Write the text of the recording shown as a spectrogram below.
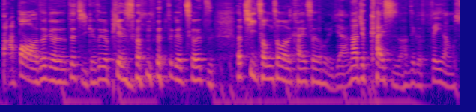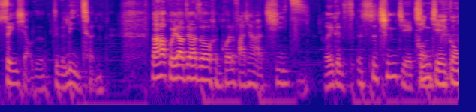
打爆了这个这几个这个片商的这个车子，他气冲冲的开车回家，那就开始他这个非常衰小的这个历程。那他回到家之后，很快就发现他妻子。和一个是清洁清洁工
